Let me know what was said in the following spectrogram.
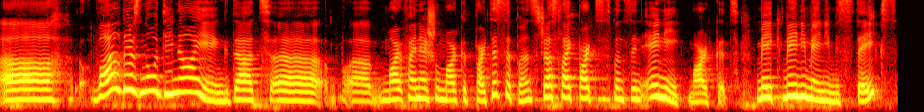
Uh, while there's no denying that uh, uh, financial market participants, just like participants in any market, make many, many mistakes,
